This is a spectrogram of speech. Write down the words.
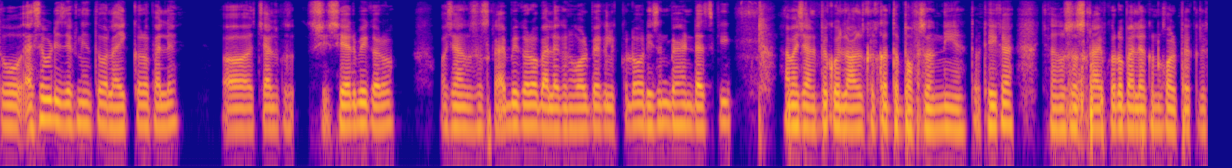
तो ऐसे वीडियो देखनी है तो लाइक करो पहले और चैनल को शेयर भी करो और चैनल को सब्सक्राइब भी करो बेल आइकन कॉल पे क्लिक करो रीज़न बिहाइंड डेस्क की हमें चैनल पे कोई लाल कलर का धब्बा पसंद नहीं है तो ठीक है? चैनल को सब्सक्राइब करो बेल आइकन कॉल पे क्लिक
